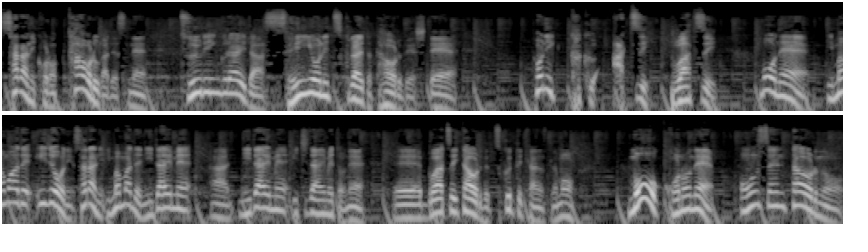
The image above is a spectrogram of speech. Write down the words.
さらにこのタオルがですね、ツーリングライダー専用に作られたタオルでして、とにかく厚い、分厚い、もうね、今まで以上に、さらに今まで2代目、あ2代目、1代目とね、えー、分厚いタオルで作ってきたんですけども、もうこのね、温泉タオルの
